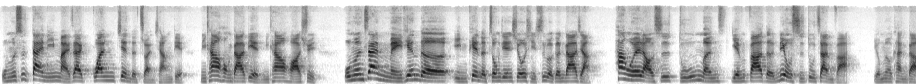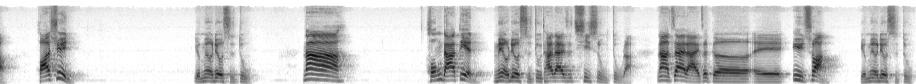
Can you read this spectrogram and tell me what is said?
我们是带你买在关键的转强点。你看到宏达电，你看到华讯，我们在每天的影片的中间休息，是不是跟大家讲？汉伟老师独门研发的六十度战法有没有看到？华讯有没有六十度？那宏达电没有六十度，它大概是七十五度啦。那再来这个诶，豫创有没有六十度？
